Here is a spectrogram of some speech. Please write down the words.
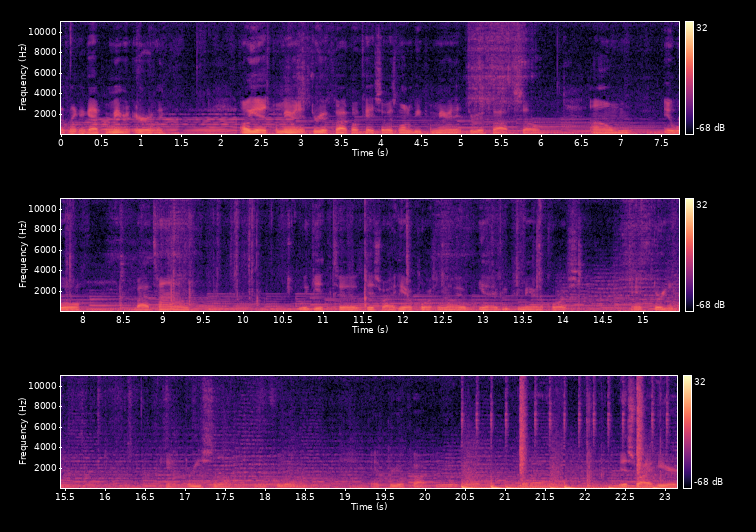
I think I got premiering early. Oh yeah, it's premiering at three o'clock. Okay, so it's going to be premiering at three o'clock. So um, it will by the time we get to this right here, of course, you know, it, yeah, it'll be premiering, of course, at three. At three, so you feel me? At three o'clock, but um, this right here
